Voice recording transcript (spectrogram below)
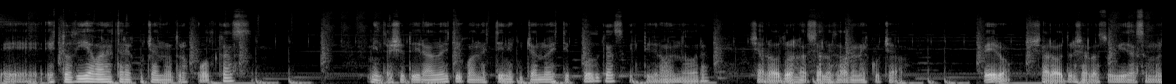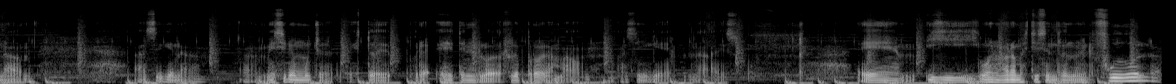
eh, estos días van a estar escuchando otros podcasts, mientras yo estoy grabando este y cuando estén escuchando este podcast que estoy grabando ahora, ya los otros ya los habrán escuchado. Pero ya los otros ya los subí hace una Así que nada, ah, me sirve mucho esto de eh, tenerlo reprogramado. Así que nada, eso. Eh, y bueno, ahora me estoy centrando en el fútbol,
